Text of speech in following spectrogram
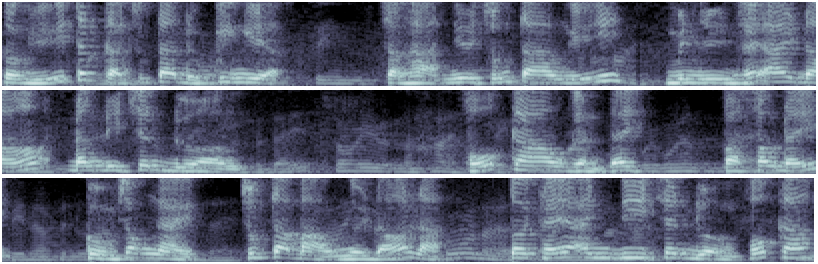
Tôi nghĩ tất cả chúng ta đều kinh nghiệm. Chẳng hạn như chúng ta nghĩ mình nhìn thấy ai đó đang đi trên đường phố cao gần đây. Và sau đấy cùng trong ngày chúng ta bảo người đó là tôi thấy anh đi trên đường phố cao.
